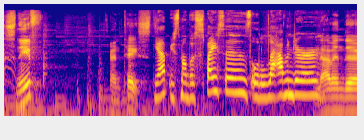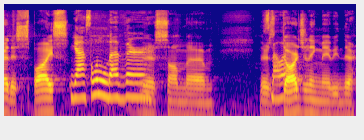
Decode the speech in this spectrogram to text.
sniff, and taste. Yep, you smell those spices, a little lavender. Lavender, there's spice, yes, a little leather. there's some, um, there's Smell it? Darjeeling maybe in there.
